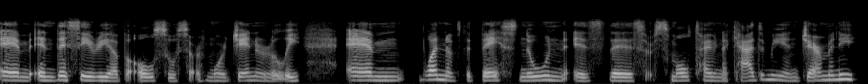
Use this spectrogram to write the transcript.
um, in this area, but also sort of more generally. Um, one of the best known is the sort of Small Town Academy in Germany,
